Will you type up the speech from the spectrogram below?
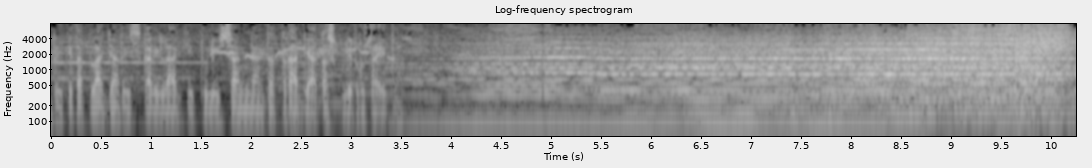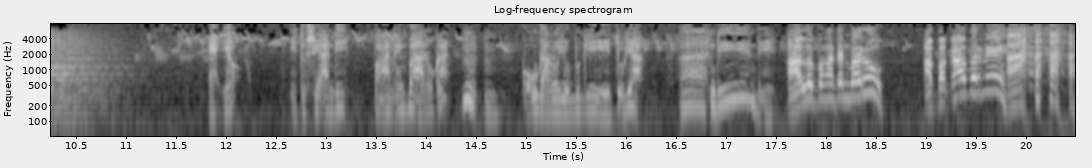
Mari kita pelajari sekali lagi tulisan yang tertera di atas kulit rusa itu. Eh, yuk. Itu si Andi, pengantin baru kan? Hmm, kok udah loyo begitu ya? Andi, Andi. Halo pengantin baru. Apa kabar nih?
